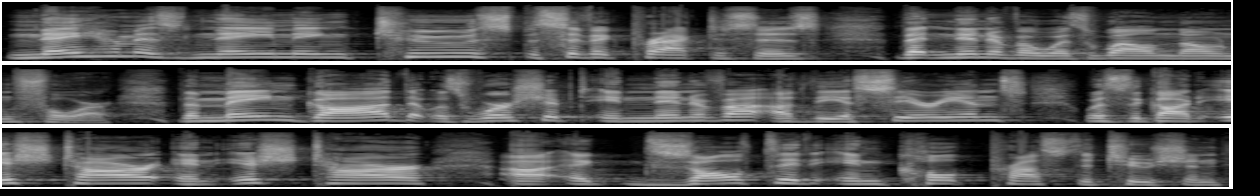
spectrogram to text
Nahum is naming two specific practices that Nineveh was well known for. The main god that was worshipped in Nineveh of the Assyrians was the god Ishtar, and Ishtar uh, exalted in cult prostitution,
